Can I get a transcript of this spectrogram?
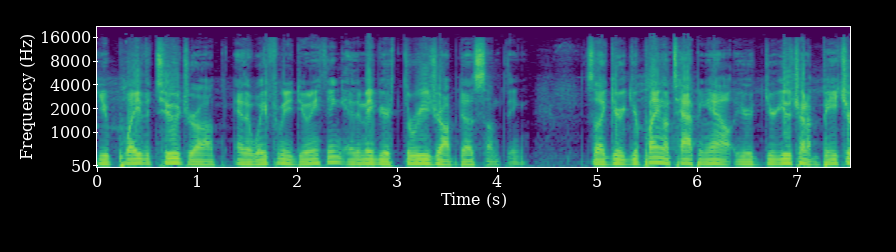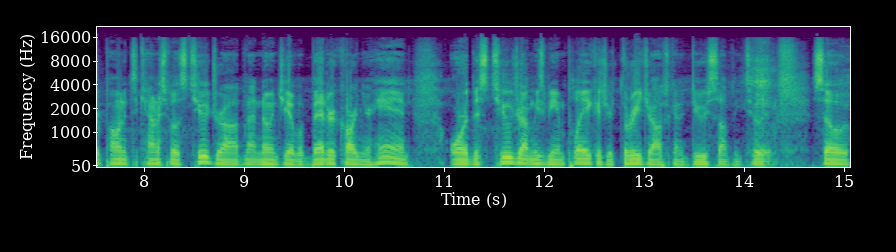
You play the two drop and then wait for me to do anything, and then maybe your three drop does something. So like you're you're planning on tapping out. You're you're either trying to bait your opponent to counterspell this two drop, not knowing you have a better card in your hand, or this two drop needs to be in play because your three drop's going to do something to it. So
